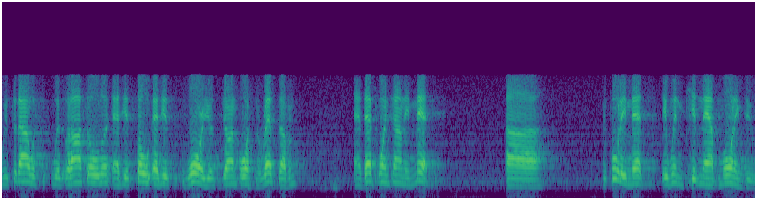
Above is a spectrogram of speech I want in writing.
we sit down with with, with Osceola and his soul and his warriors, John Horse and the rest of them. And at that point in time, they met. Uh, before they met, they went and kidnapped Morning Dew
